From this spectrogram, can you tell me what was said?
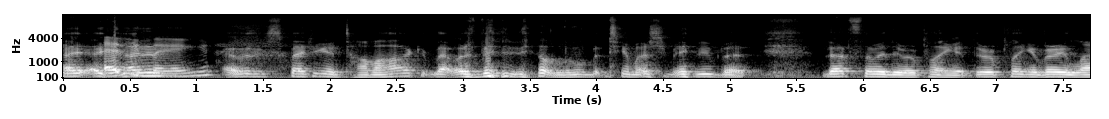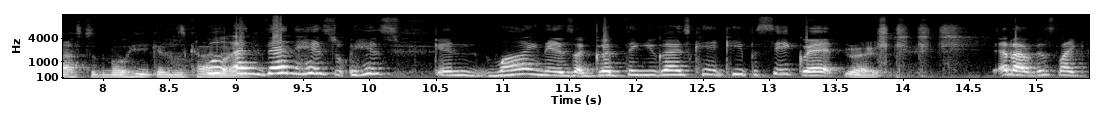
I, I kind anything. of, I was expecting a tomahawk. That would have been a little bit too much, maybe, but that's the way they were playing it. They were playing a very Last of the Mohicans kind Well, of. Well, and then his his line is a good thing you guys can't keep a secret. right. And I'm just like,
